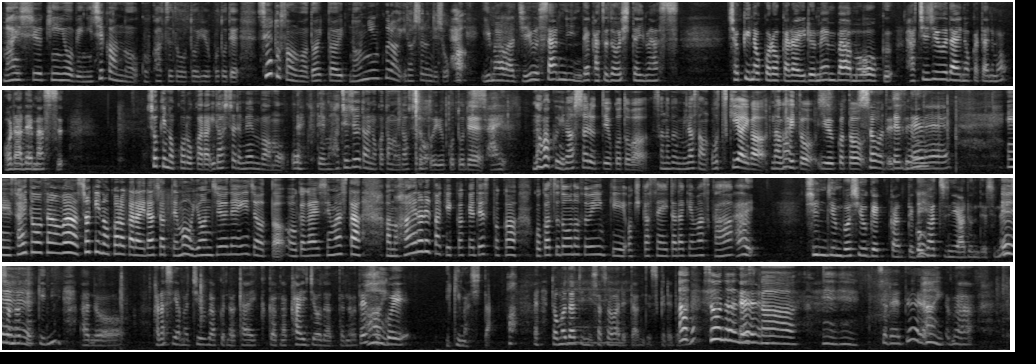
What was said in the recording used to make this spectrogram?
毎週金曜日2時間のご活動ということで生徒さんはだいたい何人くらいいらっしゃるんでしょうか、はい、今は13人で活動しています初期の頃からいるメンバーも多く80代の方にもおられます。初期の頃からいらっしゃるメンバーも多くて80代の方もいらっしゃるということで、はい、長くいらっしゃるっていうことはその分皆さんお付き合いが長いということですよね。えー、斉藤さんは初期の頃からいらっしゃっても40年以上とお伺いしました。あの入られたきっかけですとかご活動の雰囲気お聞かせいただけますか？はい。新人募集月間って5月にあるんですね、えー、その時にあの烏山中学の体育館が会場だったので、はい、そこへ行きました。友達に誘われたんですけれどもね。そうなんですか、えー、えーそれで、はい、まあ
